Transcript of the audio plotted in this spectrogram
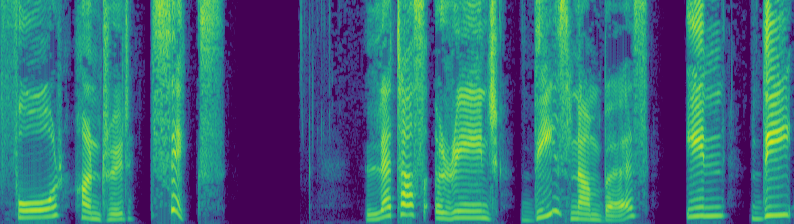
406. Let us arrange these numbers in the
